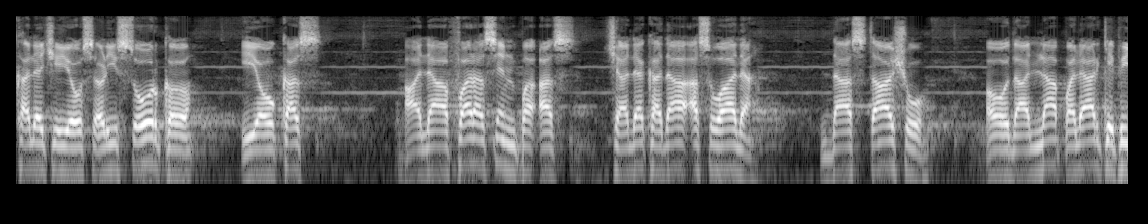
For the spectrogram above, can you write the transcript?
کله چې یو سړی سور که یو کس علا فرسن په اس چلک دا اسواله دا ستا شو او د الله په لار کې پې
